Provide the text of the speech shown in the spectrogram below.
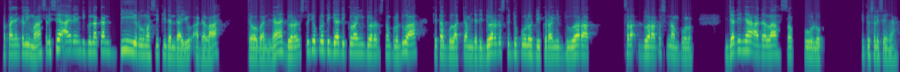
Pertanyaan kelima, selisih air yang digunakan di rumah Siti dan Dayu adalah jawabannya 273 dikurangi 262, kita bulatkan menjadi 270 dikurangi 200, 260. Jadinya adalah 10. Itu selisihnya.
